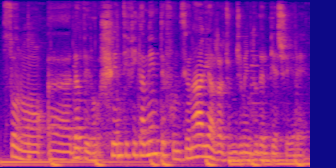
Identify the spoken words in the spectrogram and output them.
sono eh, davvero scientificamente funzionali al raggiungimento del piacere.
